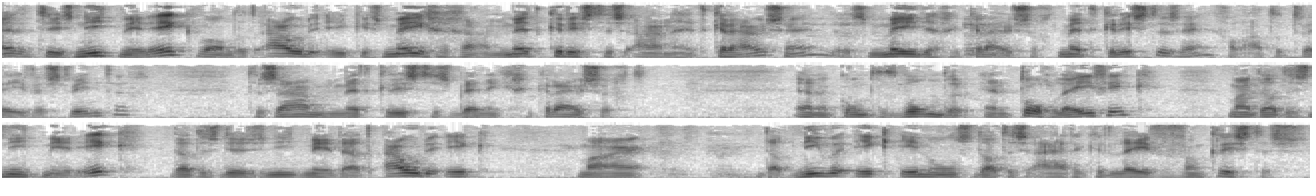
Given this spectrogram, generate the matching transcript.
het is niet meer ik, want het oude ik is meegegaan met Christus aan het kruis. He, dat is mede gekruisigd met Christus. Galaten 2 vers 20. Tezamen met Christus ben ik gekruisigd. En dan komt het wonder en toch leef ik. Maar dat is niet meer ik. Dat is dus niet meer dat oude ik. Maar dat nieuwe ik in ons, dat is eigenlijk het leven van Christus.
